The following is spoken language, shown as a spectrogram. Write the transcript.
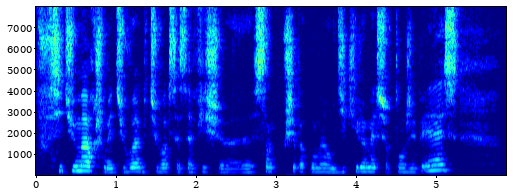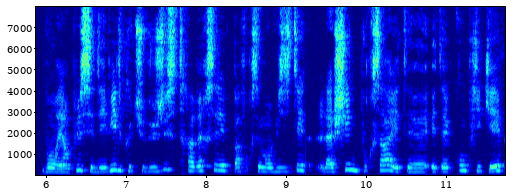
si tu marches, mais tu vois, que ça s'affiche 5 euh, je sais pas combien, ou 10 km sur ton GPS. Bon, et en plus, c'est des villes que tu veux juste traverser, pas forcément visiter. La Chine, pour ça, était, compliquée.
